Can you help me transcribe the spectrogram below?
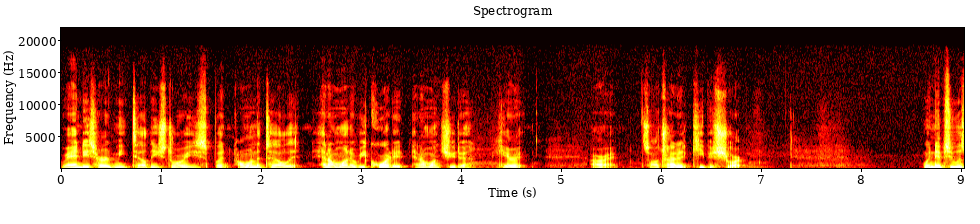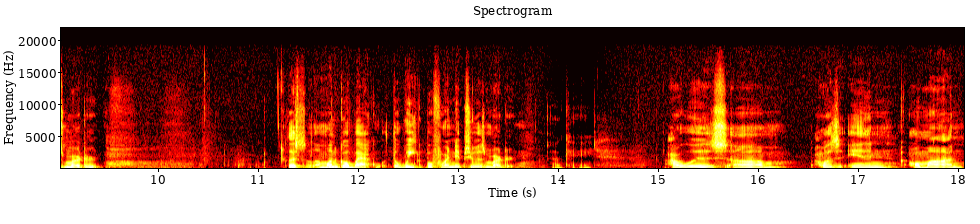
Randy's heard me tell these stories, but I want to tell it and I want to record it and I want you to hear it. All right. So I'll try to keep it short. when Nipsey was murdered, let's I'm gonna go back the week before Nipsey was murdered. Okay. I was um, I was in Oman.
